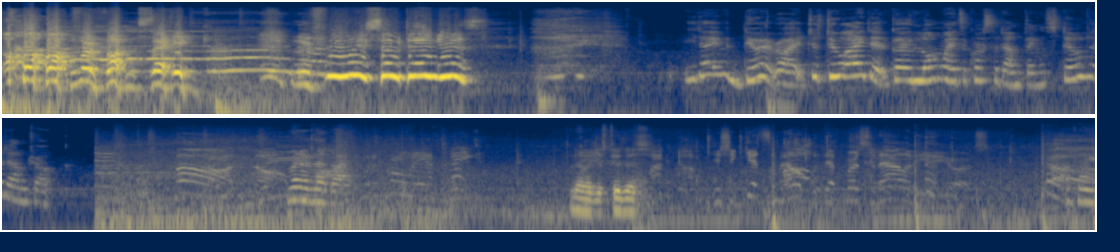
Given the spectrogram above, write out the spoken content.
oh, for fuck's sake! The freeway's so dangerous! You don't even do it right. Just do what I did. Go long ways across the damn thing. Still Steal the damn truck. Oh, Run over that guy. No, just do this. No! You should get some help with that personality of yours. Okay,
